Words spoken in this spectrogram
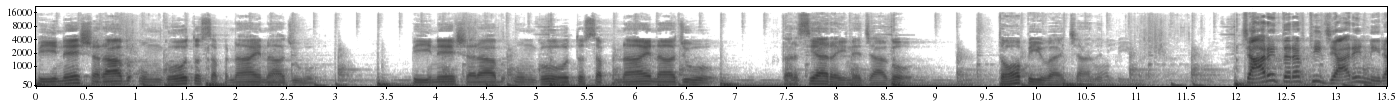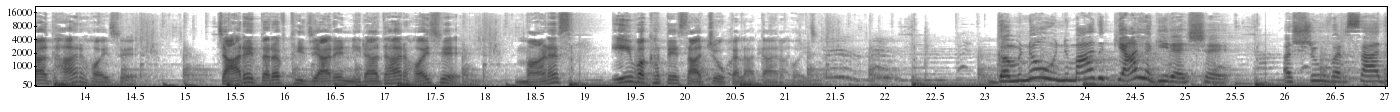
પીને શરાબ ઊંઘો તો સપનાય ના જુઓ. પીને શરાબ ઊંઘો તો સપનાય ના જુઓ. તરસ્યા રહીને જાગો તો પીવાય ચાંદની. ચારે તરફથી જ્યારે નિરાધાર હોય છે ચારે તરફથી જ્યારે નિરાધાર હોય છે માણસ એ વખતે સાચો કલાકાર હોય છે. ગમનો ઉન્માદ ક્યાં લગી રહેશે? અશ્રુ વરસાદ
